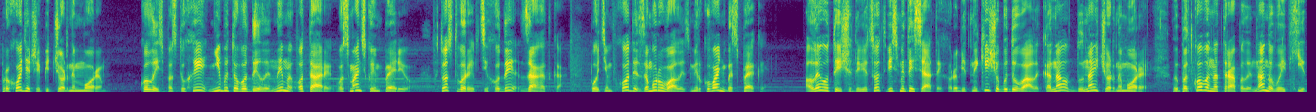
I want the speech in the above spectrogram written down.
проходячи під Чорним морем. Колись пастухи нібито водили ними отари в Османську імперію. Хто створив ці ходи загадка. Потім входи замурували з міркувань безпеки. Але у 1980-х робітники, що будували канал Дунай Чорне море, випадково натрапили на новий вхід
